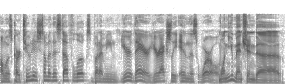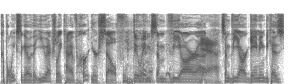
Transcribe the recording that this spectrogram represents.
almost cartoonish some of this stuff looks. But I mean, you're there, you're actually in this world. Well, and you mentioned uh, a couple weeks ago that you actually kind of hurt yourself doing some VR, uh, Yeah. some VR gaming because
